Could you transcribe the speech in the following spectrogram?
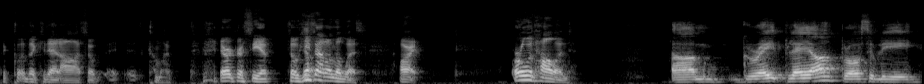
the, the cadet Ah, So uh, come on, Eric Garcia. So he's yeah. not on the list. All right, Erling Haaland. Um, great player, possibly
